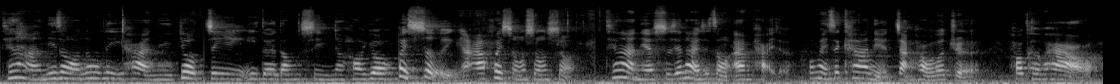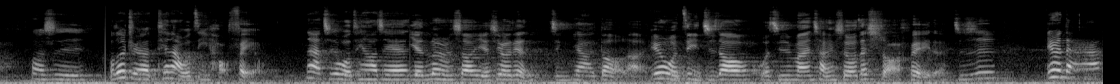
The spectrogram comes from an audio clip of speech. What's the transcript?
天哪，你怎么那么厉害？你又经营一堆东西，然后又会摄影啊，会什么什么什么？天哪，你的时间到底是怎么安排的？我每次看到你的账号，我都觉得好可怕哦，或者是我都觉得天哪，我自己好废哦。那其实我听到这些言论的时候，也是有点惊讶到了，因为我自己知道，我其实蛮长时候在耍废的，只是因为大家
